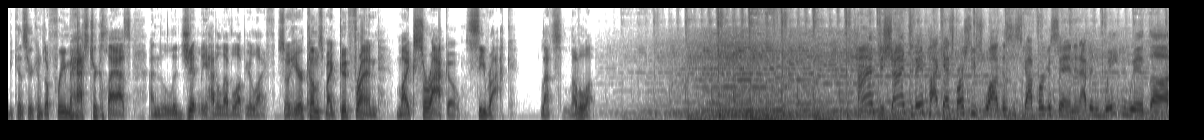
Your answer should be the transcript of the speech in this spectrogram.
because here comes a free masterclass on legitly how to level up your life. So here comes my good friend, Mike Sirocco, C Rock. Let's level up. Time to shine today, podcast varsity squad. This is Scott Ferguson, and I've been waiting with uh,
